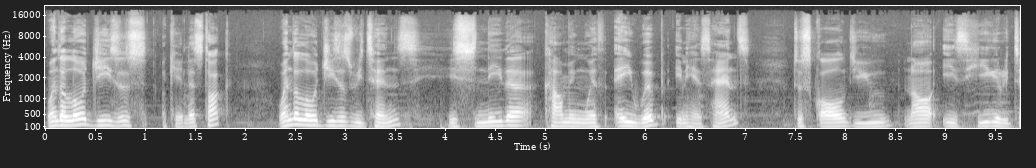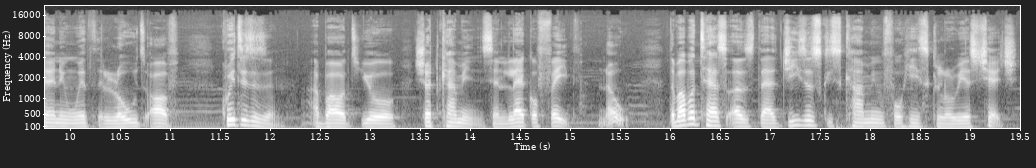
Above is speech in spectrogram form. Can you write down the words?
the Lord Jesus, okay, let's talk. When the Lord Jesus returns, he's neither coming with a whip in his hands to scold you, nor is he returning with loads of criticism about your shortcomings and lack of faith. No. The Bible tells us that Jesus is coming for his glorious church,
